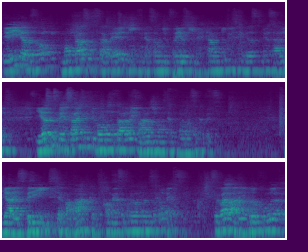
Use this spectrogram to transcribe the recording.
E aí elas vão montar suas estratégias comunicação de preços, de mercado, tudo isso em dessas mensagens. E essas mensagens é que vão montar a imagem na, nossa cabeça. E a experiência com a marca começa quando ela faz essa promessa. Você vai lá e procura,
